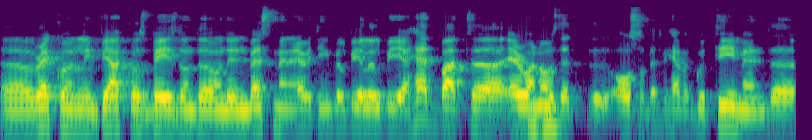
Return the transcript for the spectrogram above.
uh, Recco and Olympiacos based on the on the investment and everything will be a little bit ahead but uh, everyone knows that uh, also that we have a good team and uh,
